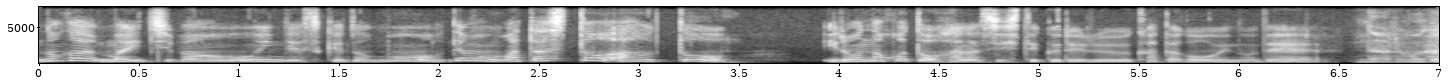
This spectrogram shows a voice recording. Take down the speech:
のがまあ一番多いんですけどもでも私と会うといろんなことをお話ししてくれる方が多いので。なるほど。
